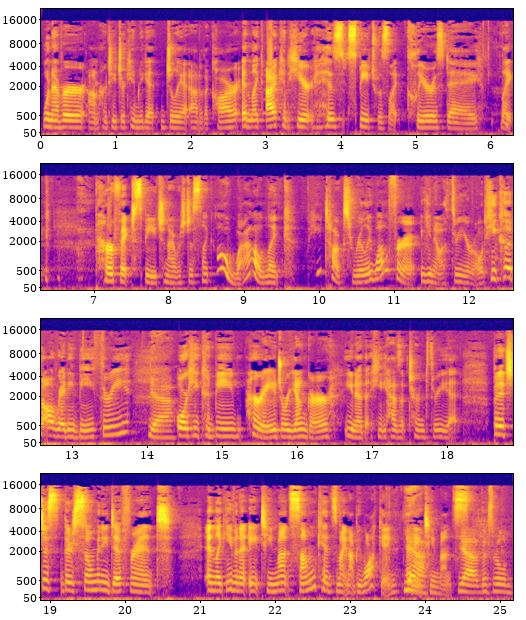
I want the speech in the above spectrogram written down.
whenever um, her teacher came to get juliet out of the car and like i could hear his speech was like clear as day like perfect speech and i was just like oh wow like he talks really well for you know a three year old he could already be three Yeah. or he could be her age or younger you know that he hasn't turned three yet but it's just there's so many different and like even at 18 months some kids might not be walking Yeah. at 18 months Yeah, there's real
